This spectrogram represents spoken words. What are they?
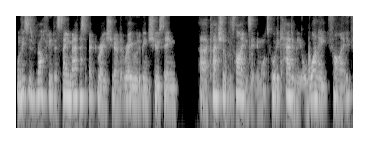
well, this is roughly the same aspect ratio that Ray would have been shooting uh, Clash of the Titans in, in what's called Academy or 185,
